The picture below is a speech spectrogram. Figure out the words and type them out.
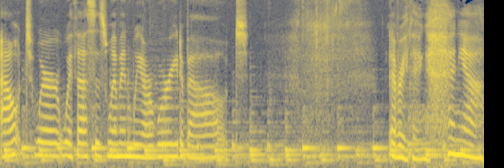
out, where with us as women, we are worried about everything. And yeah,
